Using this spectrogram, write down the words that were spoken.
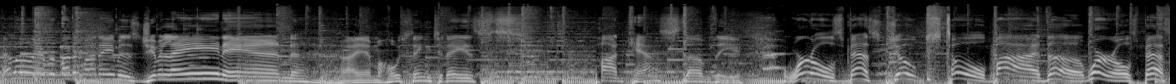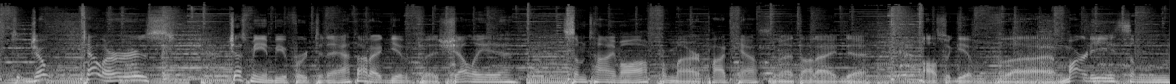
Hello, everybody. My name is Jimmy Lane, and I am hosting today's podcast of the world's best jokes told by the world's best joke tellers. Just me and Buford today. I thought I'd give uh, Shelly some time off from our podcast, and I thought I'd uh, also give uh, Marty some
